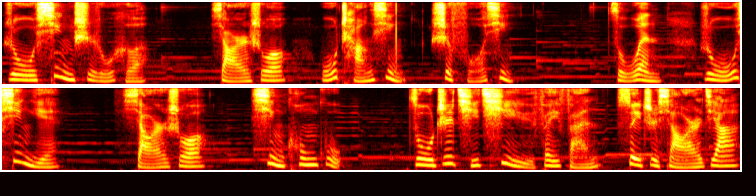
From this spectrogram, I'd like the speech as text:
汝姓氏如何？”小儿说：“无常姓，是佛姓。”祖问：“汝无姓也？”小儿说：“姓空故。”祖知其气宇非凡，遂至小儿家，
